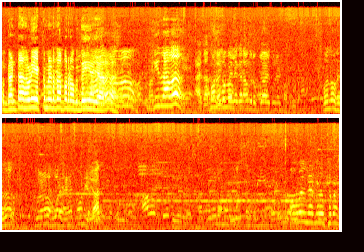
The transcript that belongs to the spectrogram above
ਉਹ ਘੰਟਾ ਥੋੜੀ 1 ਮਿੰਟ ਤਾਂ ਆਪਾਂ ਰੁਕਦੇ ਹੀ ਆ ਯਾਰ। ਵਕੀਲ ਸਾਹਿਬ ਐਸਾ ਬੋਲੋ। ਪਹਿਲੇ ਕਰਾਂਗੇ ਰੁਕ ਜਾਓ ਇੱਕ ਮਿੰਟ। ਬੋਲੋ ਫਿਰ। ਯਾਰ। ਉੱਥੇ ਬੈਠ।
